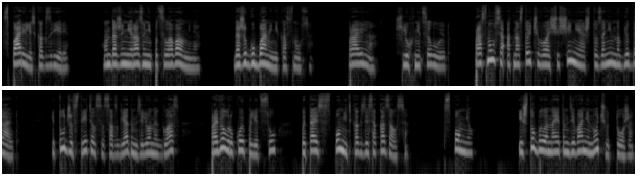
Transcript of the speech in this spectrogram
Спарились, как звери. Он даже ни разу не поцеловал меня. Даже губами не коснулся. Правильно, шлюх не целуют. Проснулся от настойчивого ощущения, что за ним наблюдают, и тут же встретился со взглядом зеленых глаз, провел рукой по лицу, пытаясь вспомнить, как здесь оказался. Вспомнил. И что было на этом диване ночью тоже.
